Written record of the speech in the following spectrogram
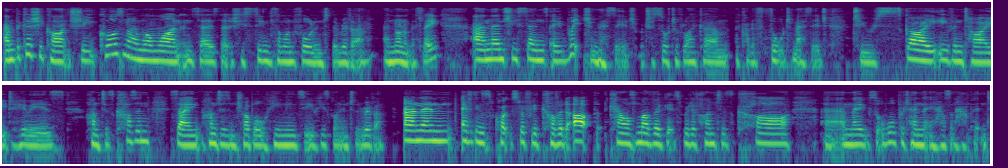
And because she can't, she calls 911 and says that she's seen someone fall into the river anonymously. And then she sends a witch message, which is sort of like um, a kind of thought message to Sky Eventide, who is Hunter's cousin, saying Hunter's in trouble, he needs you, he's gone into the river. And then everything's quite swiftly covered up. Cal's mother gets rid of Hunter's car, uh, and they sort of all pretend that it hasn't happened.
